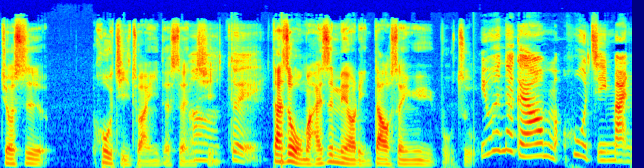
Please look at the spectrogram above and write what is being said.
就是。户籍转移的申请，对，但是我们还是没有领到生育补助，因为那个要户籍满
